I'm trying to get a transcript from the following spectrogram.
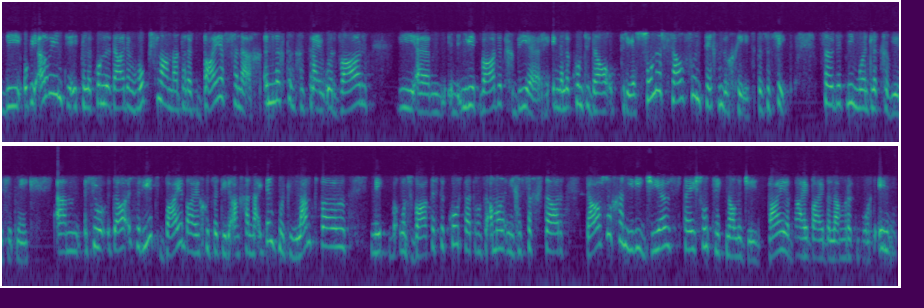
die op die ou end het hulle kon hulle daai ding hokslaan want hulle het baie vinnig inligting gekry oor waar die ehm um, jy weet waar dit gebeur en hulle kon toe daar optree sonder selfoon tegnologie spesifiek sou dit nie moontlik gewees het nie. Ehm um, so daar is reeds baie baie goed wat hier aangaan, maar ek dink met landbou met ons watertekort wat ons almal in die gesig staar, daarso gaan hierdie geospatial technology baie baie baie belangrik word. En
